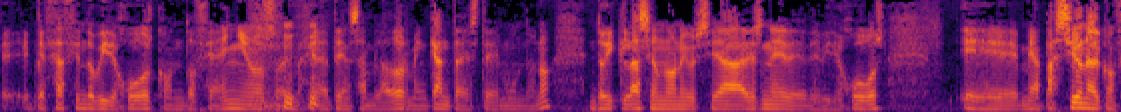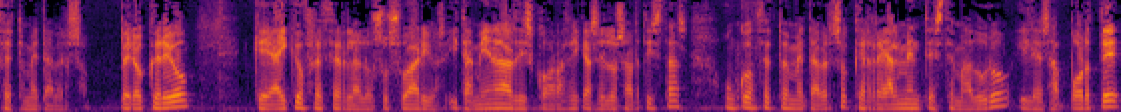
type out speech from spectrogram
empecé haciendo videojuegos con 12 años, imagínate, ensamblador, me encanta este mundo, ¿no? Doy clase en una universidad ESNE de, de videojuegos, eh, me apasiona el concepto metaverso, pero creo que hay que ofrecerle a los usuarios y también a las discográficas y los artistas un concepto de metaverso que realmente esté maduro y les aporte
